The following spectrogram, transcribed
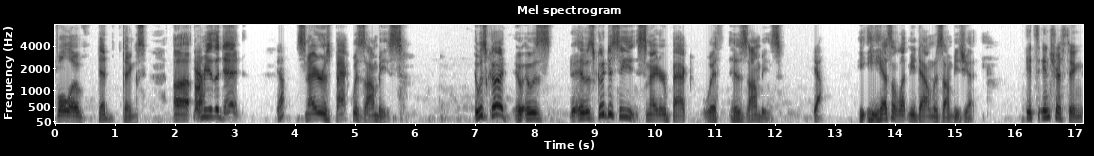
full of dead things. Uh, Yeah. Army of the Dead. Yeah. Snyder is back with zombies. It was good. It, it was it was good to see Snyder back with his zombies. Yeah. He, he hasn't let me down with zombies yet. it's interesting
